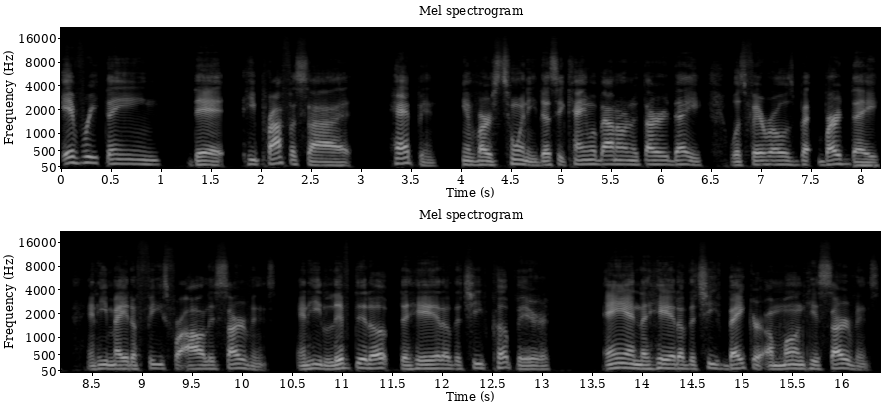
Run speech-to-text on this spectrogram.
Everything that he prophesied happened in verse 20. Thus it came about on the third day was Pharaoh's b- birthday, and he made a feast for all his servants. And he lifted up the head of the chief cupbearer and the head of the chief baker among his servants.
